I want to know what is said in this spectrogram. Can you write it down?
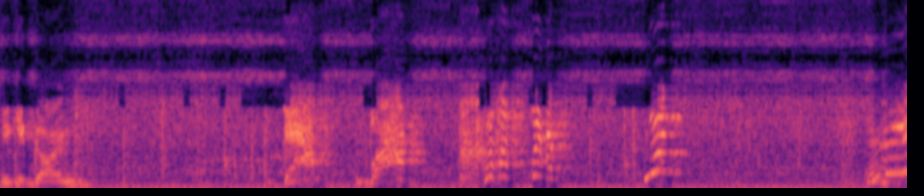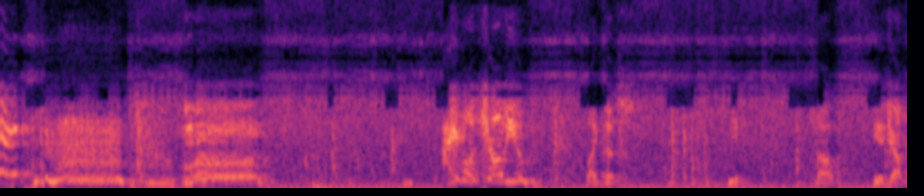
you keep going. Yeah! Blah! I will show you like this. So you jump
